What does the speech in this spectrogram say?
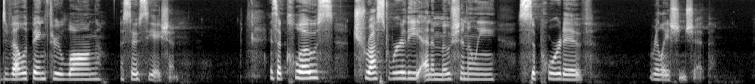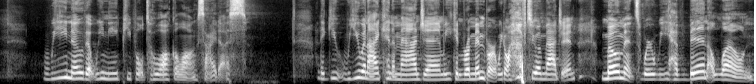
developing through long association. It's a close, trustworthy, and emotionally supportive relationship. We know that we need people to walk alongside us. I think you, you and I can imagine, we can remember, we don't have to imagine, moments where we have been alone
